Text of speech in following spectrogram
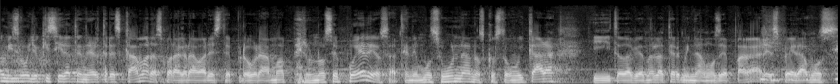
mismo yo quisiera tener tres cámaras para grabar este programa, pero no se puede. O sea, tenemos una, nos costó muy cara y todavía no la terminamos de pagar. Esperamos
